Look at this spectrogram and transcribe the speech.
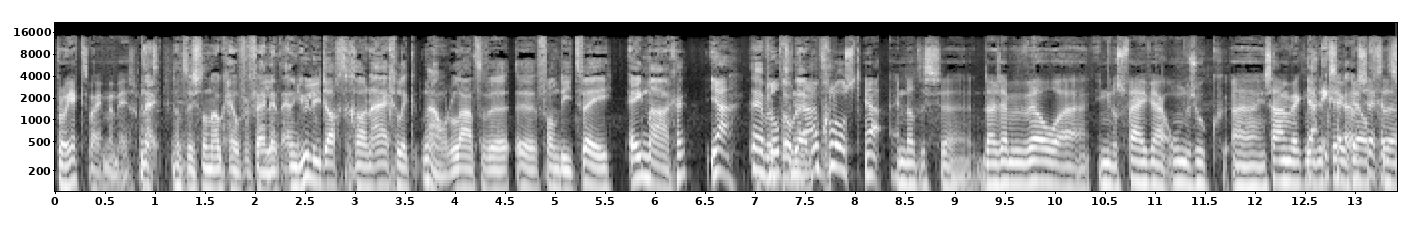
project waar je mee bezig bent. nee, dat is dan ook heel vervelend. En jullie dachten gewoon eigenlijk, nou laten we eh, van die twee één maken. Ja, hebben we het probleem inderdaad. opgelost. Ja, en dat is, eh, daar hebben we wel eh, inmiddels vijf jaar onderzoek eh, in samenwerking Ja, met ik de zou TU Delft. zeggen, het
